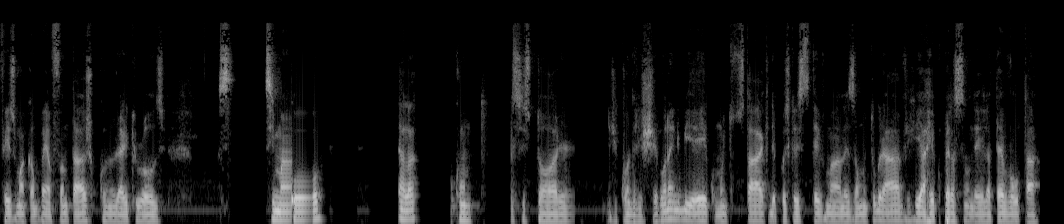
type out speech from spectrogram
fez uma campanha fantástica quando o Derrick Rose se marcou, ela contou essa história de quando ele chegou na NBA com muito destaque, depois que ele teve uma lesão muito grave e a recuperação dele até voltar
